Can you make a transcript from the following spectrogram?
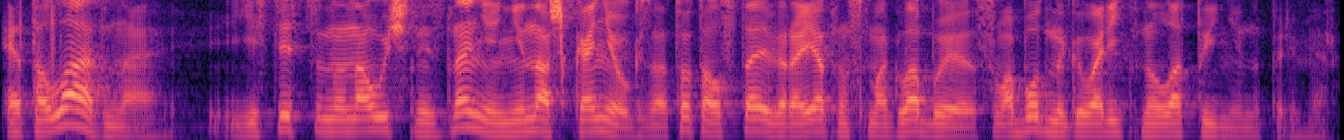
это ладно. Естественно, научные знания не наш конек, зато Толстая, вероятно, смогла бы свободно говорить на латыни, например.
